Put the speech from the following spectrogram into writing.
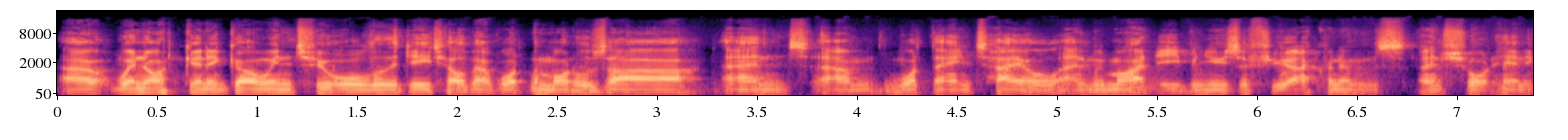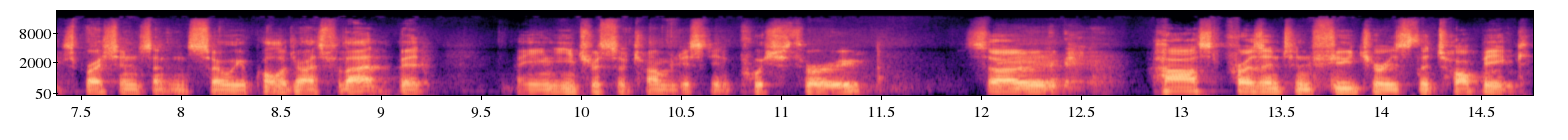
Uh, we're not going to go into all of the detail about what the models are and um, what they entail, and we might even use a few acronyms and shorthand expressions, and so we apologise for that. But in interest of time, we just need to push through. So, past, present, and future is the topic.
